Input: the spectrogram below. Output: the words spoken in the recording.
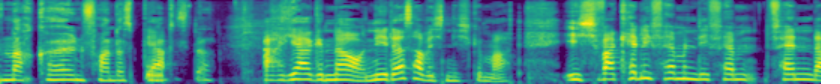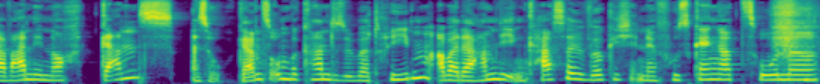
nach Köln fahren, das Boot ja. ist da. Ach ja, genau. Nee, das habe ich nicht gemacht. Ich war Kelly Family Fan, da waren die noch ganz, also ganz unbekanntes übertrieben, aber da haben die in Kassel wirklich in der Fußgängerzone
